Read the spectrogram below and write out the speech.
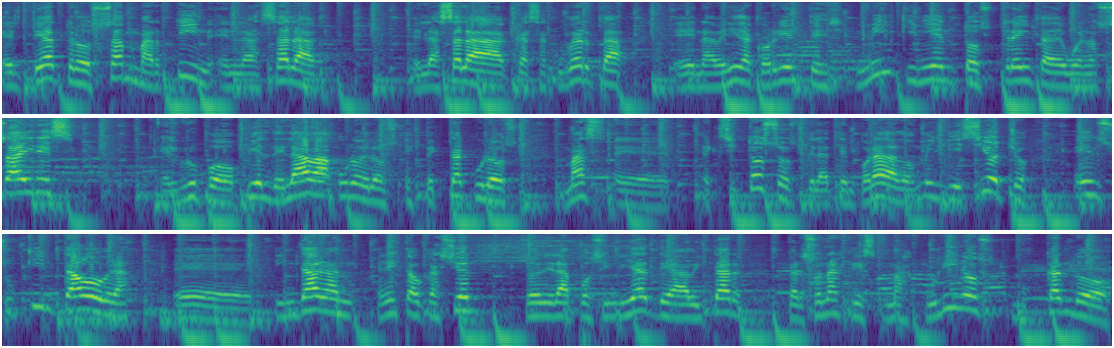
el Teatro San Martín, en la sala, en la sala Casa Cuberta, en Avenida Corrientes 1530 de Buenos Aires. El grupo Piel de Lava, uno de los espectáculos más eh, exitosos de la temporada 2018, en su quinta obra, eh, indagan en esta ocasión sobre la posibilidad de habitar personajes masculinos buscando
